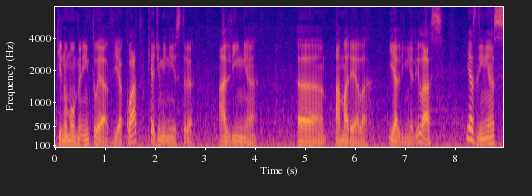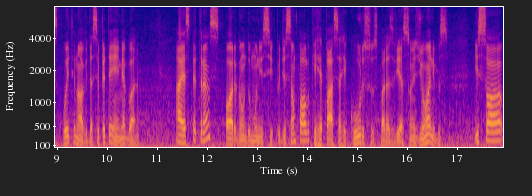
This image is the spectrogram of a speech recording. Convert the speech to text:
que no momento é a Via 4, que administra a linha uh, amarela e a linha lilás, e as linhas 8 e 9 da CPTM agora. A SPTrans, órgão do município de São Paulo, que repassa recursos para as viações de ônibus, e só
